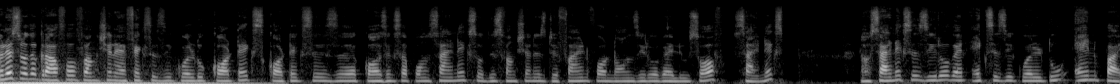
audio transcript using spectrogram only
Now let's draw the graph of function fx is equal to cot x. Cot x is uh, cos x upon sin x. So this function is defined for non-zero values of sin x. Now sin x is 0 when x is equal to n pi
